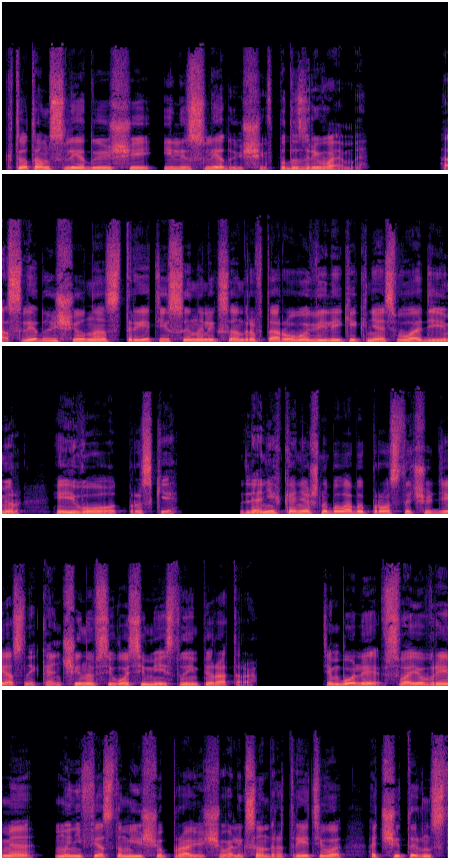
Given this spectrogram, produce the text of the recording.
Кто там следующий или следующий в подозреваемые? А следующий у нас третий сын Александра II, великий князь Владимир и его отпрыски. Для них, конечно, была бы просто чудесной кончина всего семейства императора. Тем более, в свое время манифестом еще правящего Александра III от 14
